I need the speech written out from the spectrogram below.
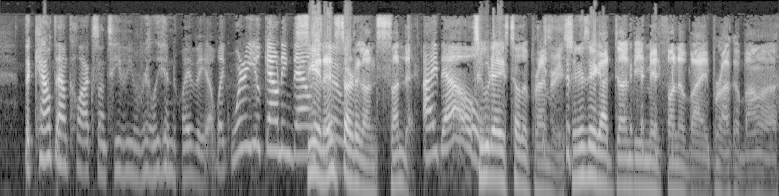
the countdown clocks on TV really annoy me. I'm like, what are you counting down CNN to? started on Sunday. I know. Two days till the primary. As soon as they got done being made fun of by Barack Obama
